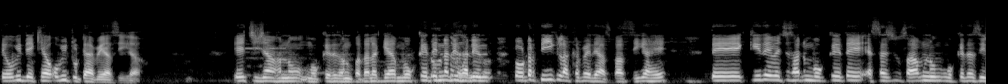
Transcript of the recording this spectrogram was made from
ਤੇ ਉਹ ਵੀ ਦੇਖਿਆ ਉਹ ਵੀ ਟੁੱਟਿਆ ਪਿਆ ਸੀਗਾ। ਇਹ ਚੀਜ਼ਾਂ ਸਾਨੂੰ ਮੌਕੇ ਤੇ ਸਾਨੂੰ ਪਤਾ ਲੱਗਿਆ। ਮੌਕੇ ਤੇ ਇਹਨਾਂ ਦੀ ਸਾਡੀ ਟੋਟਲ 30 ਕੁ ਲੱਖ ਰੁਪਏ ਦੇ ਆਸ-ਪਾਸ ਸੀਗਾ ਇਹ। ਤੇ ਕਿਹਦੇ ਵਿੱਚ ਸਾਨੂੰ ਮੌਕੇ ਤੇ ਐਸਐਸਓ ਸਾਹਿਬ ਨੂੰ ਮੌਕੇ ਤੇ ਅਸੀਂ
